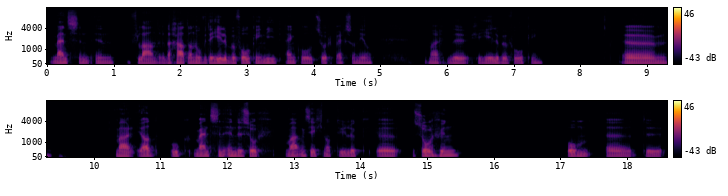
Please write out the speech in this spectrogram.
mensen in Vlaanderen. Dat gaat dan over de hele bevolking, niet enkel het zorgpersoneel, maar de gehele bevolking. Um, maar ja, ook mensen in de zorg maken zich natuurlijk uh, zorgen om uh, de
